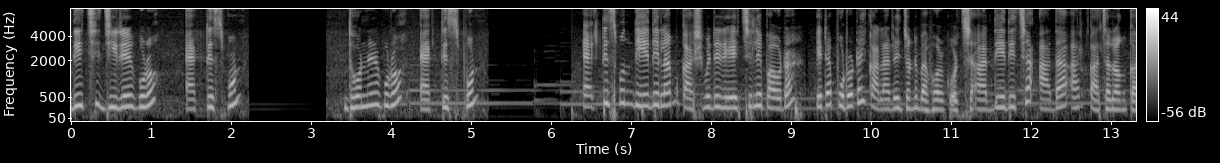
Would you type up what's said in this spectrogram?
দিচ্ছি জিরের গুঁড়ো এক স্পুন ধনের গুঁড়ো এক স্পুন এক স্পুন দিয়ে দিলাম কাশ্মীরি রেড চিলি পাউডার এটা পুরোটাই কালারের জন্য ব্যবহার করছে। আর দিয়ে দিচ্ছে আদা আর কাঁচা লঙ্কা।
